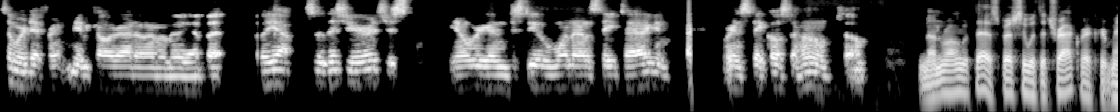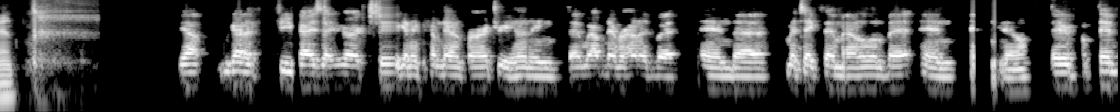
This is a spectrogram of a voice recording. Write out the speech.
somewhere different, maybe Colorado. I don't know yet, but but yeah, so this year it's just you know we're gonna just do one out of state tag and we're gonna stay close to home. So none wrong with that, especially with the track record, man. Yeah, we got a few guys that are actually going to come down for archery hunting that I've never hunted with, and uh, I'm going to take them out a little bit. And you know, they're, they're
